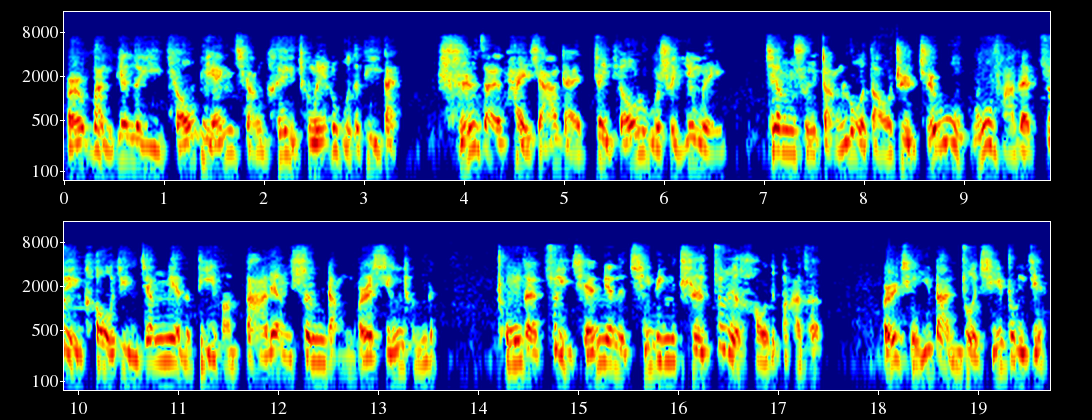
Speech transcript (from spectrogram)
而岸边的一条勉强可以称为路的地带实在太狭窄。这条路是因为江水涨落，导致植物无法在最靠近江面的地方大量生长而形成的。冲在最前面的骑兵是最好的靶子，而且一旦坐骑中箭，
